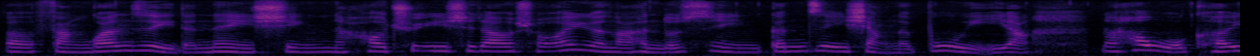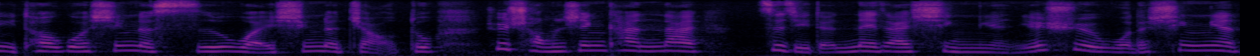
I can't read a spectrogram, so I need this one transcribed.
呃，反观自己的内心，然后去意识到说，哎，原来很多事情跟自己想的不一样。然后我可以透过新的思维、新的角度，去重新看待自己的内在信念。也许我的信念，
